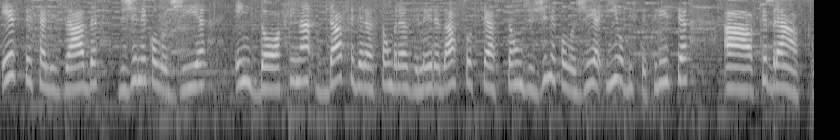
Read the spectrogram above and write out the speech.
Especializada de Ginecologia Endócrina da Federação Brasileira da Associação de Ginecologia e Obstetrícia, a Febrasco.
